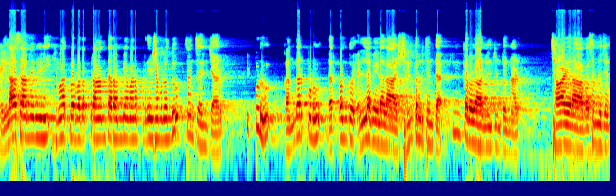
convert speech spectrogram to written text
కైలాసాన్ని వీడి హిమాత్పర్వత ప్రాంత రమ్యమన ప్రదేశములందు సంచరించారు. ఇప్పుడు కందర్పుడు దర్పంతో ఎల్లవేళలా శంకరుడి చెంత కింకరులా నిల్చుంటున్నాడు. ఛాయల వసంత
